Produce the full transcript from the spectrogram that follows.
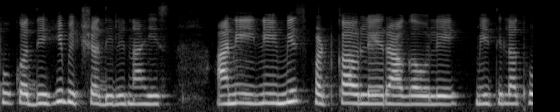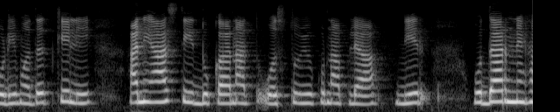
तू कधीही भिक्षा दिली नाहीस. आणि नेहमीच फटकावले रागवले मी तिला थोडी मदत केली आणि आज ती दुकानात वस्तू विकून आपल्या निर उदारनेह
